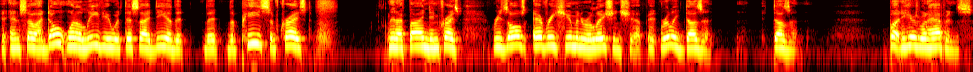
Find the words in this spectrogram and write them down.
And so I don't want to leave you with this idea that, that the peace of Christ that I find in Christ resolves every human relationship. It really doesn't. It doesn't. But here's what happens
